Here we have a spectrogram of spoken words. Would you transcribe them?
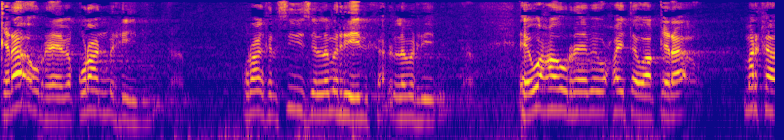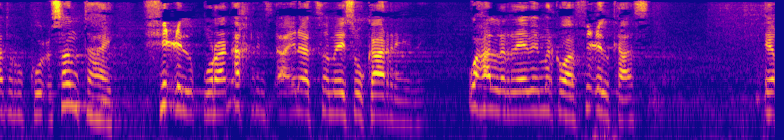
qiraa'u reebay qur'aan ma reebin. Qur'aanka sidiisa lama reebi karo lama reebin. Ee waxa uu reebay waxay tahay waa qiraa'o markaad rukuucsan tahay ficil qur'aan akhris ah inaad samayso kaa reebay. Waxaa la reebay marka waa ficilkaas. Ee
